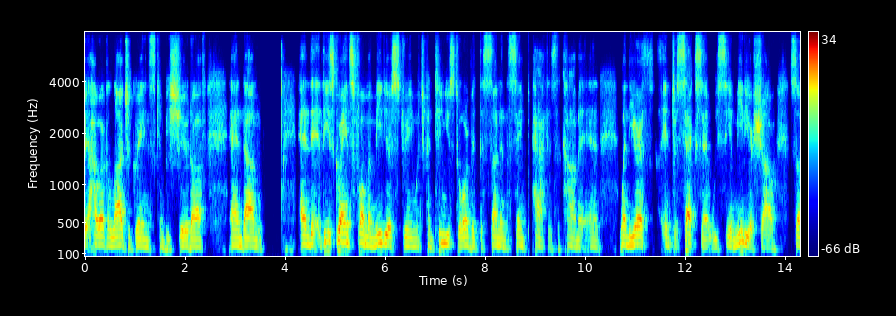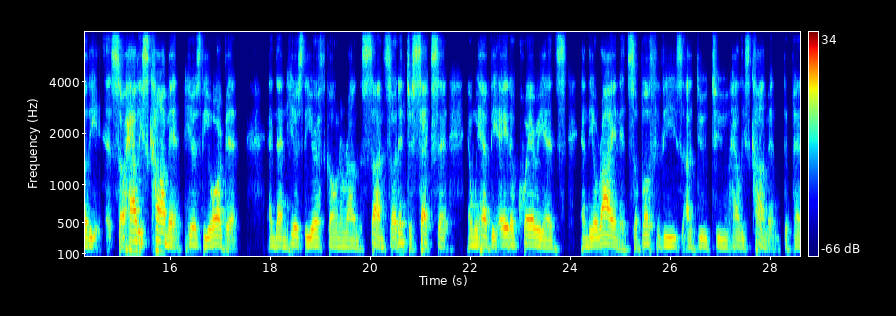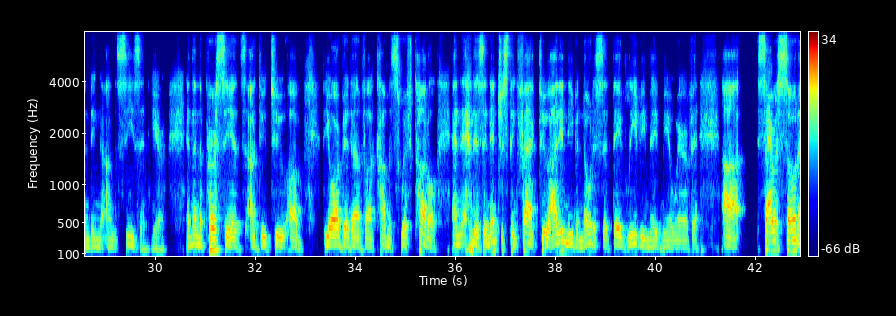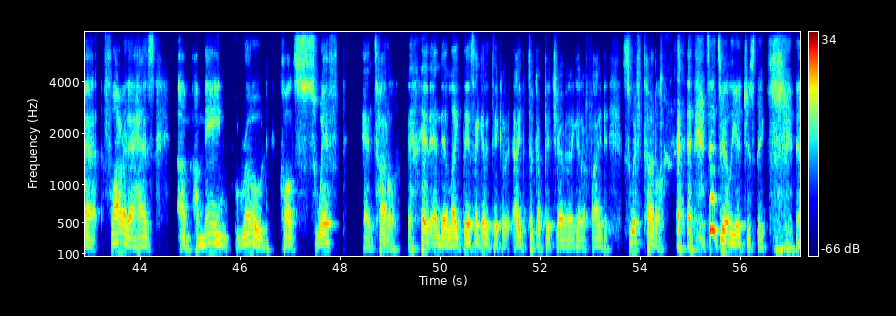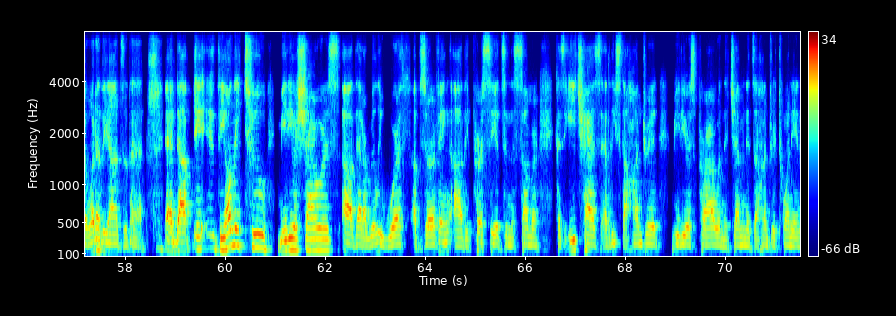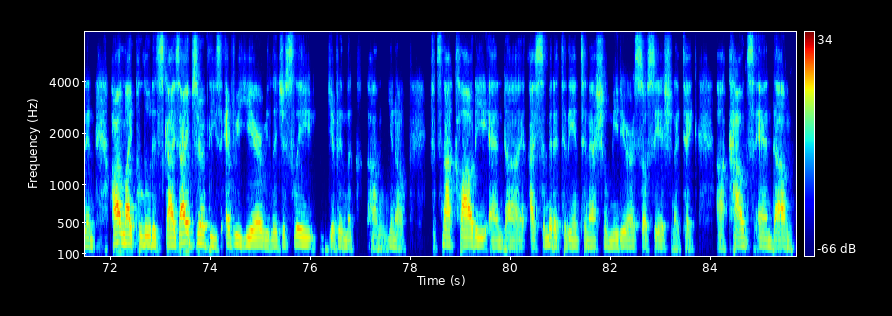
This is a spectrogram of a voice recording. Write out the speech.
however, larger grains can be sheared off. And um, and th- these grains form a meteor stream which continues to orbit the sun in the same path as the comet. And when the Earth intersects it, we see a meteor shower. So the so Halley's comet, here's the orbit, and then here's the Earth going around the sun. So it intersects it, and we have the Eta Aquariids and the Orionids. So both of these are due to Halley's Comet, depending on the season here. And then the Perseids are due to um, the orbit of uh, Comet Swift-Tuttle. And, and there's an interesting fact too, I didn't even notice it. Dave Levy made me aware of it. Uh, Sarasota, Florida has um, a main road called Swift and Tuttle. And, and, they're like this. I got to take a, I took a picture of it. I got to find it. Swift Tuttle. so that's really interesting. And what are the odds of that? And uh, it, the only two meteor showers uh, that are really worth observing are the Perseids in the summer, because each has at least 100 meteors per hour, and the Geminids 120. And in our light polluted skies, I observe these every year religiously, given the, um, you know, if it's not cloudy and uh, I submit it to the International Meteor Association, I take uh, counts and um,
